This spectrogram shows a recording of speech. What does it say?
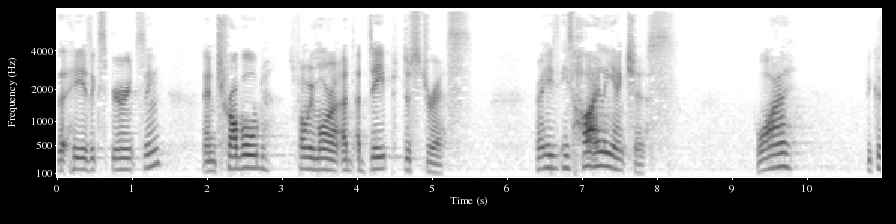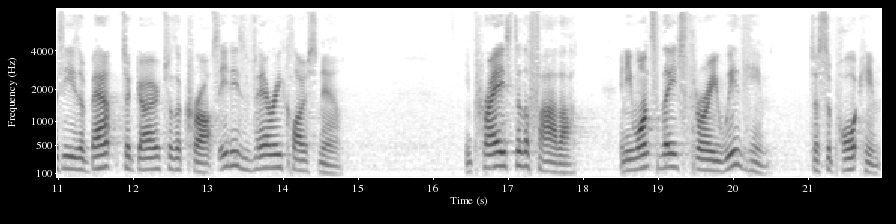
that he is experiencing and troubled. It's probably more a, a deep distress. Right? He's, he's highly anxious. Why? because he is about to go to the cross. It is very close now. He prays to the Father and he wants these three with him to support him.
